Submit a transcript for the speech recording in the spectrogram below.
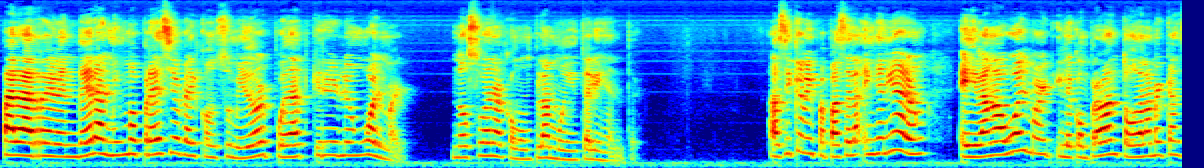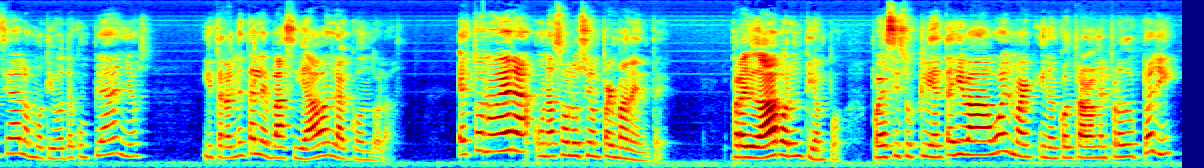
para revender al mismo precio que el consumidor puede adquirirlo en Walmart no suena como un plan muy inteligente. Así que mis papás se las ingeniaron e iban a Walmart y le compraban toda la mercancía de los motivos de cumpleaños. Literalmente les vaciaban las góndolas. Esto no era una solución permanente, pero ayudaba por un tiempo, pues si sus clientes iban a Walmart y no encontraban el producto allí,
